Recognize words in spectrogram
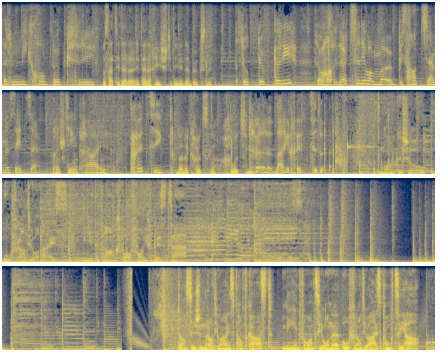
Ein Mikrobüchsli. Was hat es in dieser, in dieser Kiste, in diesem Büchsli? So Tückeli, so Klötzchen, wo man etwas zusammensetzen kann. Das ist gut. Nein. Kötzig. Nein, nicht Kötzle, Klötzli. Nein, Kötzchen. Die Morgenshow auf Radio 1. Jeden Tag von 5 bis 10. Das ist ein Radio 1 Podcast. Mehr Informationen auf radio1.ch.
